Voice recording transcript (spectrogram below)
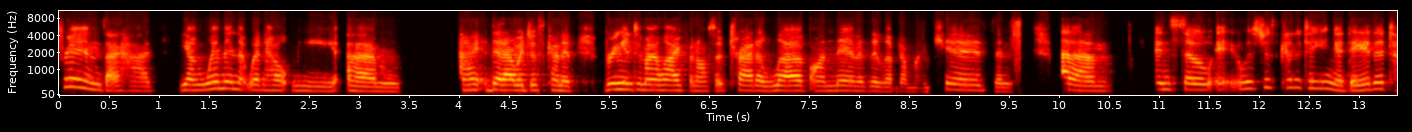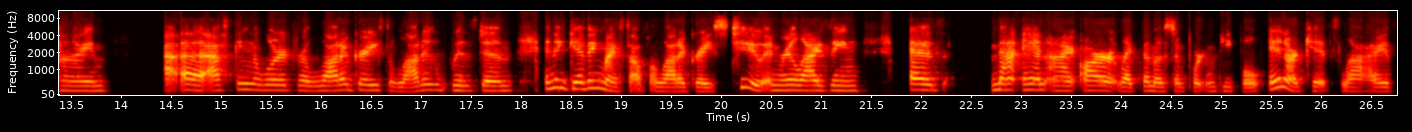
friends, I had young women that would help me. Um, I, that I would just kind of bring into my life and also try to love on them as they loved on my kids and um, and so it was just kind of taking a day at a time uh, asking the Lord for a lot of grace, a lot of wisdom, and then giving myself a lot of grace too, and realizing as Matt and I are like the most important people in our kids' lives,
